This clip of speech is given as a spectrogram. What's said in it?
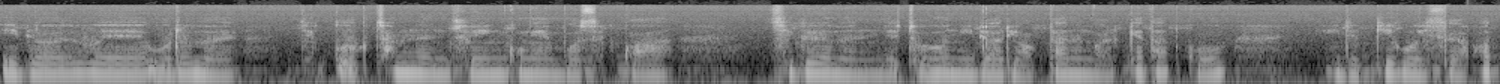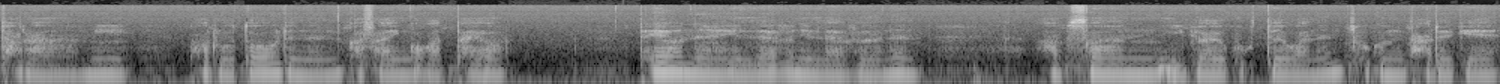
이별 후의 울음을 이제 꾹 참는 주인공의 모습과 지금은 이제 좋은 이별이 없다는 걸 깨닫고 이 느끼고 있을 허탈함이 바로 떠오르는 가사인 것 같아요. 태연의 1111은 앞선 이별곡들과는 조금 다르게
